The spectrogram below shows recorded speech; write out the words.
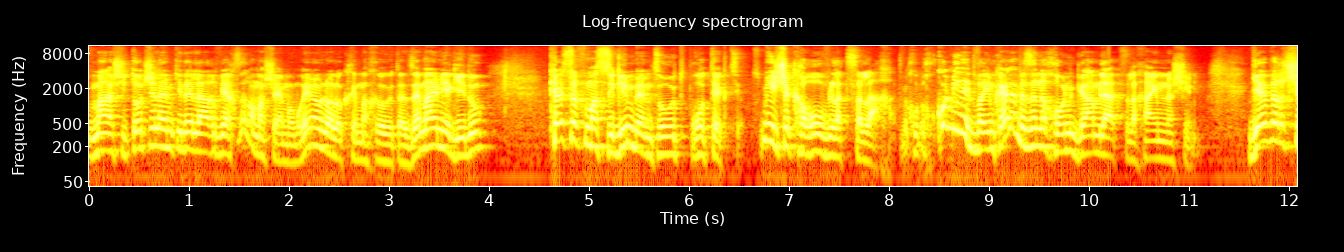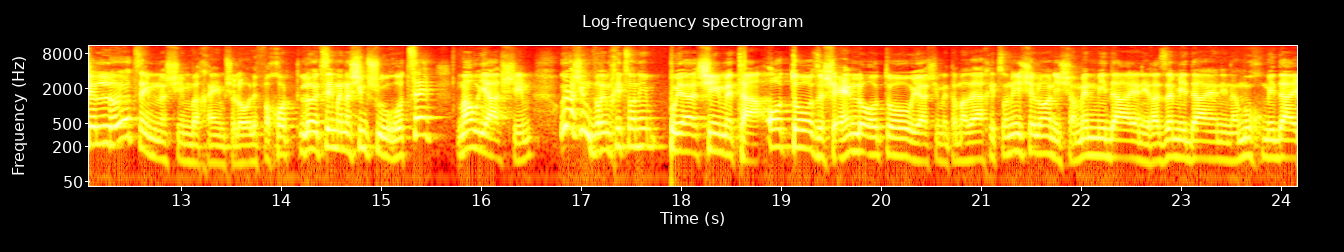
מה השיטות שלהם כדי להרוויח, זה לא מה שהם אומרים, הם לא לוקחים אחריות על זה, מה הם יגידו? כסף משיגים באמצעות פרוטקציות, מי שקרוב לצלחת וכו' וכו', כל מיני דברים כאלה, וזה נכון גם להצלחה עם נשים. גבר שלא יוצא עם נשים בחיים שלו, או לפחות לא יוצא עם אנשים שהוא רוצה, מה הוא יאשים? הוא יאשים דברים חיצוניים. הוא יאשים את האוטו, זה שאין לו אוטו, הוא יאשים את המראה החיצוני שלו, אני שמן מדי, אני רזה מדי, אני נמוך מדי.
